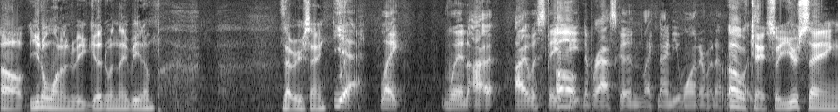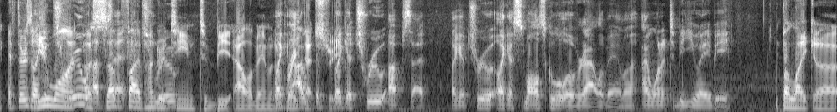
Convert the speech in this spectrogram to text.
oh, you don't want them to be good when they beat them. Is that what you're saying? Yeah, like when I Iowa State Oh. beat Nebraska in like '91 or whatever. Oh, okay. So you're saying If there's, like, you a want true a upset, sub a 500 true- team to beat Alabama to like break I- that streak. like a true upset, like a true like a small school over Alabama. I want it to be UAB. but like uh,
